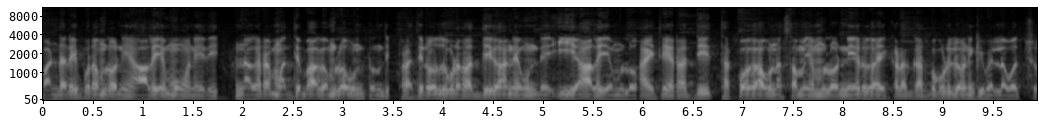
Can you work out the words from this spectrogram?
పండరీపురంలోని ఆలయము అనేది నగర మధ్య భాగంలో ఉంటుంది. ప్రతిరోజు కూడా రద్దీగానే ఉండే ఈ ఆలయంలో అయితే రద్దీ తక్కువగా ఉన్న సమయంలో నేరుగా ఇక్కడ గర్భగుడిలోనికి వెళ్ళవచ్చు.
